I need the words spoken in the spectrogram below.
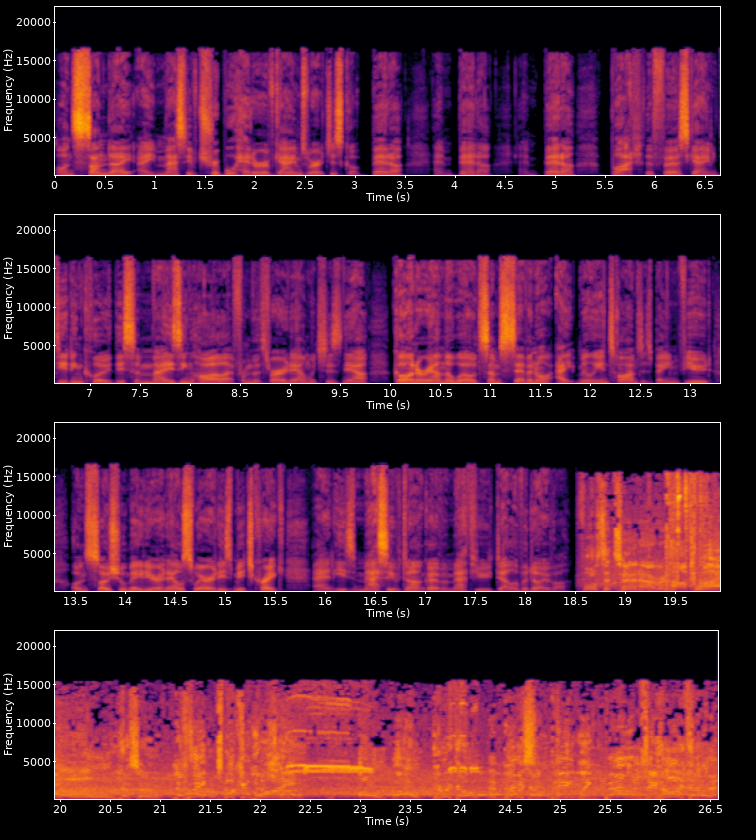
on Sunday, a massive triple header of games where it just got better and better and better. But the first game did include this amazing highlight from the throwdown, which has now gone around the world some seven or eight million times. It's been viewed on social media and elsewhere. It is Mitch Creek and his massive dunk over Matthew Dellavedova. Force a turnover at halfway. Oh, yes, sir. Yes, Creek sir. took a yes, body. Sir. Oh, oh, here we go. And here Mason we go. Peatling barrels in Here we onto go. it.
